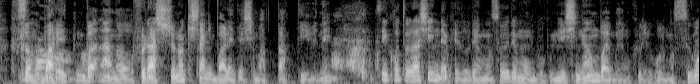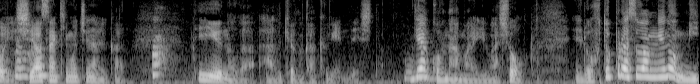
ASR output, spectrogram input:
そのバレ、ばあの、フラッシュの記者にバレてしまったっていうね。っていうことらしいんだけど、でもそれでもう僕飯何杯もでも食える。これもすごい幸せな気持ちになるから。っていうのがあの今日の格言でした。じゃあコーナー参りましょう。えロフトプラスワンへの道。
